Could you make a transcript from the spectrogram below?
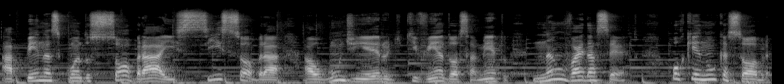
apenas quando sobrar e se sobrar algum dinheiro que venha do orçamento, não vai dar certo. Porque nunca sobra.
